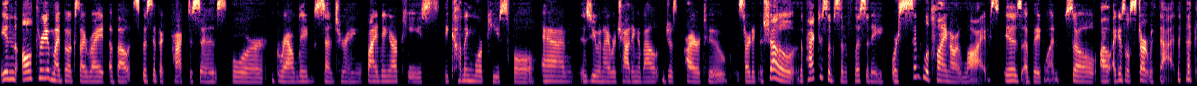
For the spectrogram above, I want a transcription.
In all three of my books, I write about specific practices for grounding, centering, finding our peace, becoming more peaceful. And as you and I were chatting about just prior to starting the show, the practice of simplicity or simplifying our lives is a big one. So I'll, I guess I'll start with that.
